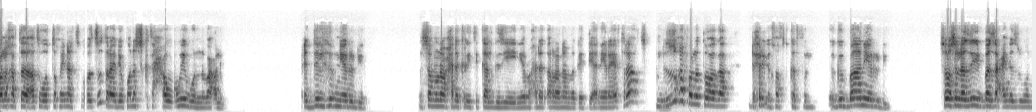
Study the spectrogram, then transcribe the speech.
ዋላ ካብቲ ኣተወቶ ኩናት ትወፅእ ጥራይ ደይኮነስ ክትሓዊ እውን ንባዕሉ ዕድል ህብ ነይሩ ድዩ ሰሙና ሓደ ክሪቲካል ግዜ እዩ ነይሩ ሓደ ቀረና መገዲ እያ ነራ ኤርትራ ዝኸፈለቶ ዋጋ ድሕሪኡ ከፍትከፍል ግባእ ነይሩ ድዩ ሶ ስለዚ በዛ ዓይነት እውን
